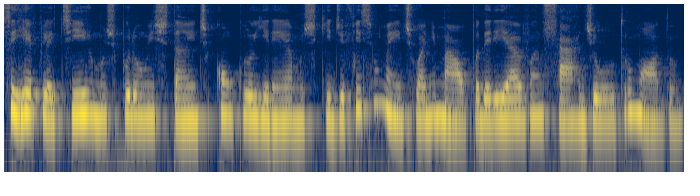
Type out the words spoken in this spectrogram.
Se refletirmos por um instante, concluiremos que dificilmente o animal poderia avançar de outro modo.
